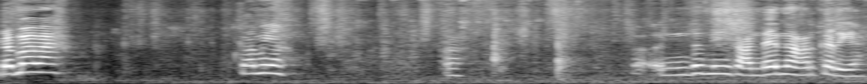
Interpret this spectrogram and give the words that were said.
ബ്രഹ്മാവാ കമ്മിയാ ആ. എന്താ നീ കണ്ടതെന്ന് ആർക്കറിയാം?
